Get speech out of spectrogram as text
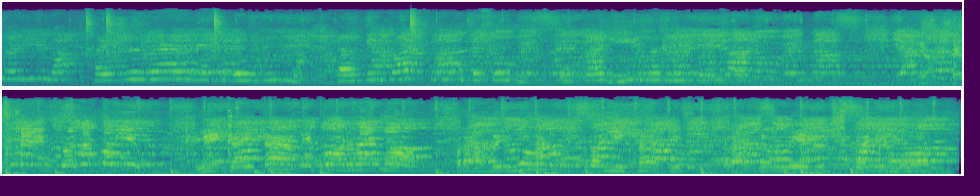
Україна, хай живе Україна, так і батько посади, Україна любить нас. Як Шевченко заповів, ми кайдани порвемо, правий волю в своїй хаті, разом ми відстоїмо.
